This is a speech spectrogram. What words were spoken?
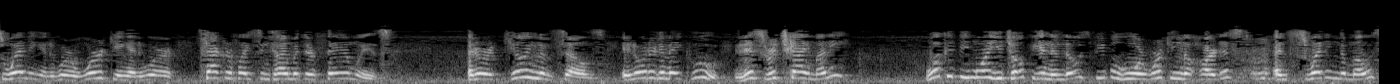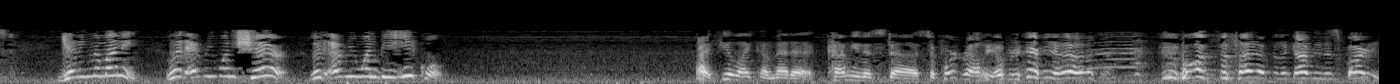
sweating and who are working and who are sacrificing time with their families and are killing themselves in order to make who? This rich guy money? What could be more utopian than those people who are working the hardest and sweating the most, getting the money? Let everyone share. Let everyone be equal. I feel like I'm at a communist uh, support rally over here, you know. Who wants to sign up for the Communist Party?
